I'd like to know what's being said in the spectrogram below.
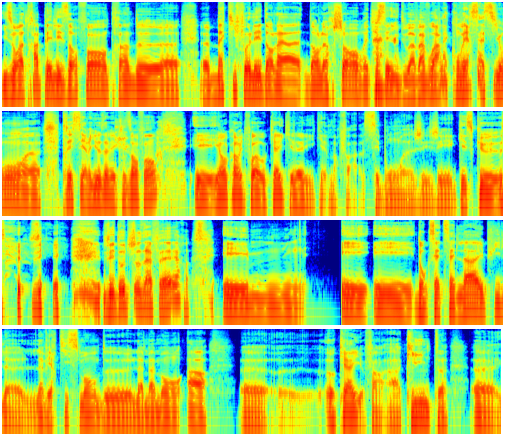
ils ont attrapé les enfants en train de euh, euh, batifoler dans, la, dans leur chambre. Et tu sais, ils doivent avoir la conversation très sérieuse avec les enfants. Et, et encore une fois, Okai qui est là, il, enfin, c'est bon, j'ai, qu'est-ce que j'ai d'autres choses à faire. Et, et, donc cette scène-là, et puis l'avertissement de la maman à euh, enfin à Clint, euh,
